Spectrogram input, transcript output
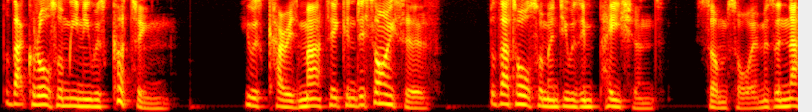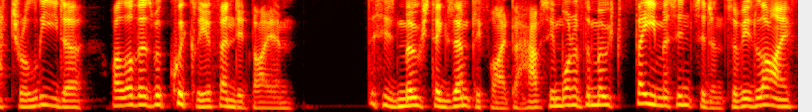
but that could also mean he was cutting. He was charismatic and decisive, but that also meant he was impatient. Some saw him as a natural leader, while others were quickly offended by him. This is most exemplified perhaps in one of the most famous incidents of his life,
